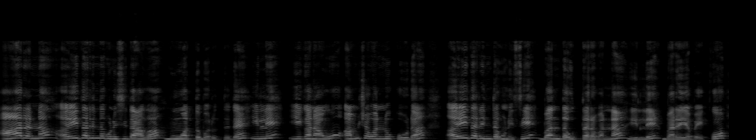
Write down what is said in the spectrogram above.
ಆರನ್ನು ಐದರಿಂದ ಗುಣಿಸಿದಾಗ ಮೂವತ್ತು ಬರುತ್ತದೆ. ಇಲ್ಲಿ ಈಗ ನಾವು ಅಂಶವನ್ನು ಕೂಡ ಐದರಿಂದ ಗುಣಿಸಿ ಬಂದ ಉತ್ತರವನ್ನು ಇಲ್ಲಿ ಬರೆಯಬೇಕು.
